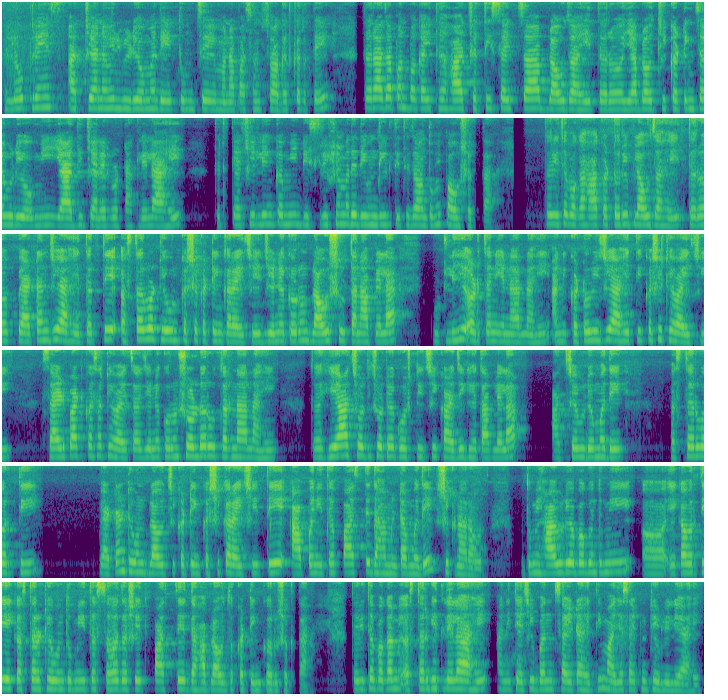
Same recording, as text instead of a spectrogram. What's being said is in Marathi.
हॅलो फ्रेंड्स आजच्या नवीन व्हिडिओमध्ये तुमचे मनापासून स्वागत करते. तर आज आपण बघा इथं हा छत्तीस साईजचा ब्लाऊज आहे. तर या ब्लाऊजची कटिंगचा व्हिडिओ मी याआधी चॅनलवर टाकलेला आहे. तर त्याची लिंक मी डिस्क्रिप्शनमध्ये देऊन देईल तिथे जाऊन तुम्ही पाहू शकता. तर इथे बघा हा कटोरी ब्लाऊज आहे. तर पॅटर्न जे आहे तर ते अस्तरवर ठेवून कसे कटिंग करायचे? जेणेकरून ब्लाऊज शिवताना आपल्याला कुठलीही अडचण येणार नाही. आणि कटोरी जी आहे ती कशी ठेवायची? साईड पार्ट कसा ठेवायचा? जेणेकरून शोल्डर उतरणार नाही. तर ह्या छोटी छोट्या गोष्टीची काळजी घेत आपल्याला आजच्या व्हिडिओमध्ये अस्तरवरती पॅटर्न ठेवून ब्लाऊजची कटिंग कशी करायची ते आपण इथं पाच ते दहा मिनटामध्ये शिकणार आहोत. तुम्ही हा व्हिडिओ बघून तुम्ही एकावरती एक अस्तर ठेवून तुम्ही इथं सहज असे पाच ते दहा ब्लाऊज कटिंग करू शकता. तर इथं बघा मी अस्तर घेतलेलं आहे आणि त्याची बंद साईट आहे ती माझ्या साईडने ठेवलेली आहे.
